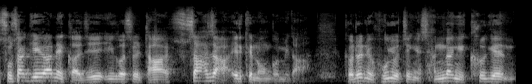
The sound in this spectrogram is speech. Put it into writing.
수사기관에까지 이것을 다 수사하자 이렇게 놓은 겁니다. 그러니 후유증이 상당히 크게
